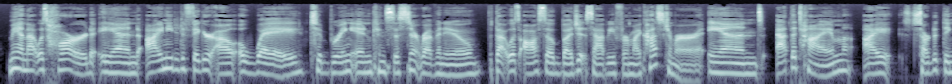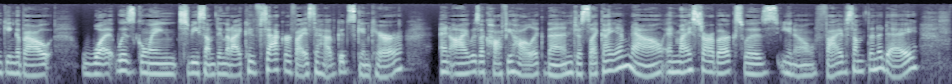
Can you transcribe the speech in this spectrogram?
man, that was hard. And I needed to figure out a way to bring in consistent revenue, but that was also budget savvy for my customer. And at the time, I started thinking about what was going to be something that I could sacrifice to have good skincare. And I was a coffee holic then, just like I am now. And my Starbucks was, you know, five something a day.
